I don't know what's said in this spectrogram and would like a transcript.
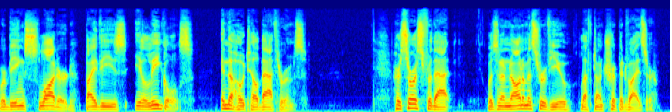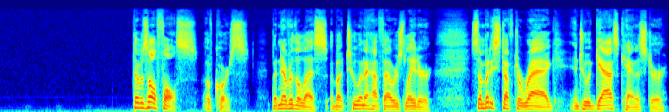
were being slaughtered by these illegals in the hotel bathrooms. Her source for that was an anonymous review left on TripAdvisor. That was all false, of course, but nevertheless, about two and a half hours later, somebody stuffed a rag into a gas canister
